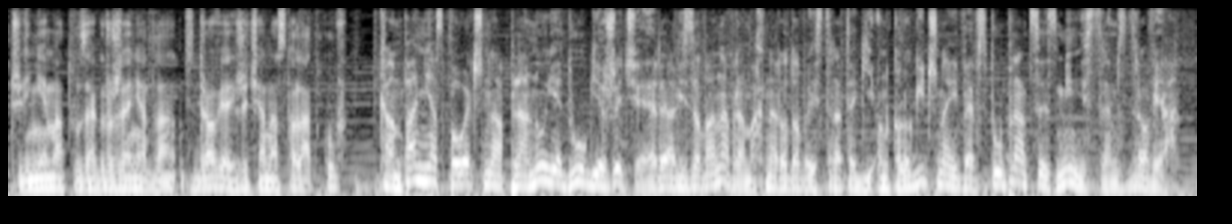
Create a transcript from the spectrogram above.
czyli nie ma tu zagrożenia dla zdrowia i życia nastolatków. Kampania społeczna Planuje Długie Życie realizowana w ramach Narodowej Strategii Onkologicznej we współpracy z Ministrem Zdrowia.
